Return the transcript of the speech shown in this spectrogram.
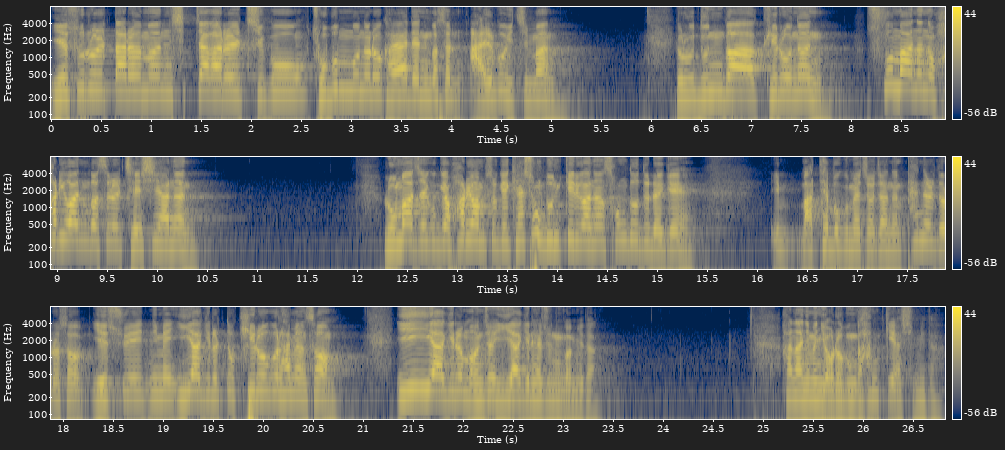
예수를 따르면 십자가를 지고 좁은 문으로 가야 되는 것을 알고 있지만 여러분 눈과 귀로는 수많은 화려한 것을 제시하는 로마 제국의 화려함 속에 계속 눈길이 가는 성도들에게 이 마태복음의 저자는 펜을 들어서 예수님의 이야기를 또 기록을 하면서 이 이야기를 먼저 이야기를 해주는 겁니다. 하나님은 여러분과 함께 하십니다.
